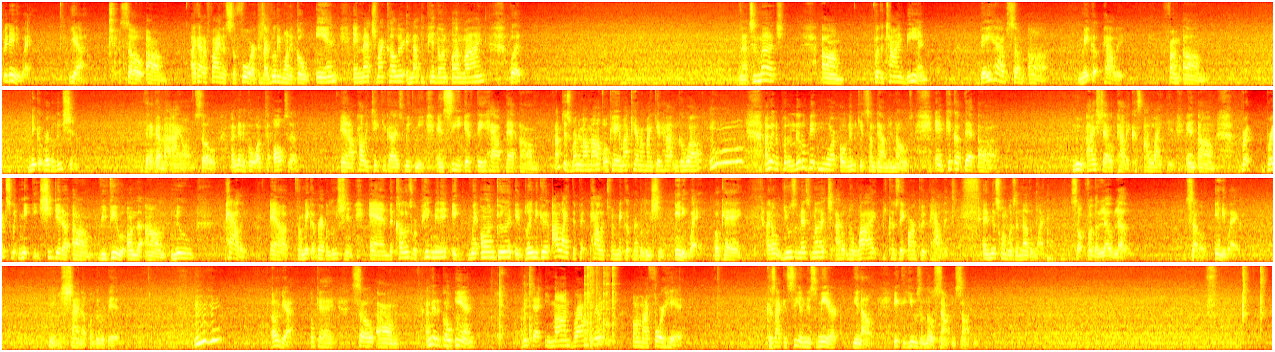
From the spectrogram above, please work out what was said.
But anyway, yeah. So, um, I got to find a Sephora because I really want to go in and match my color and not depend on online. But not too much. Um, for the time being, they have some uh, makeup palette from um, Makeup Revolution that I got my eye on. So I'm going to go up to Ulta and I'll probably take you guys with me and see if they have that. Um, I'm just running my mouth, okay, and my camera might get hot and go off. Mm -hmm. I'm going to put a little bit more, oh, let me get some down the nose, and pick up that uh, new eyeshadow palette because I liked it. And um, Break, Breaks with Nikki, she did a um, review on the um, new palette uh, from Makeup Revolution and the colors were pigmented. It went on good. It blended good. I like the palettes from Makeup Revolution anyway okay? I don't use them as much. I don't know why because they are good palettes and this one was another one. So for the low low. So anyway. Hmm, shine up a little bit. Mm-hmm. Oh yeah. Okay. So um I'm gonna go in with that Iman bronzer on my forehead. Because I can see in this mirror you know it could use a little something something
